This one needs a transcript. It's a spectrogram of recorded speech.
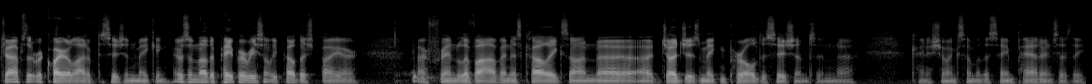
jobs that require a lot of decision making. There was another paper recently published by our our friend Levav and his colleagues on judges making parole decisions and. Kind of showing some of the same patterns as they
